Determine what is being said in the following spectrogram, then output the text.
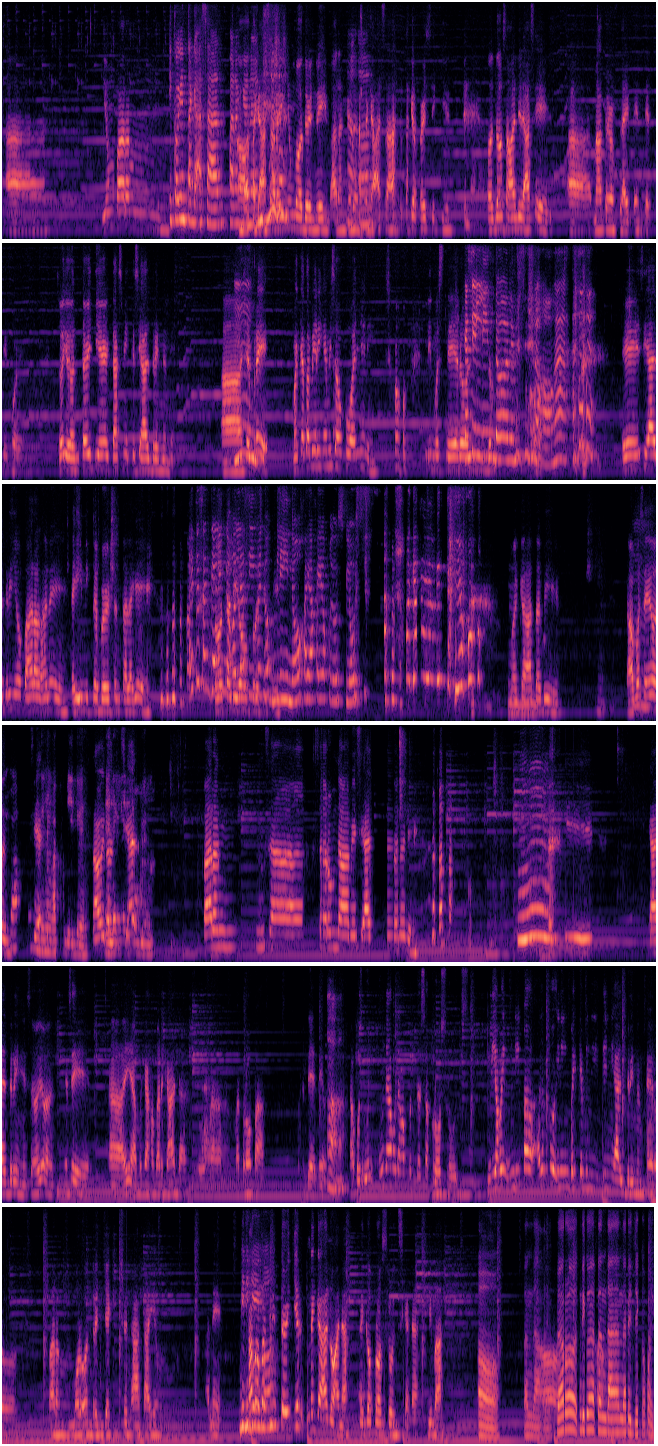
ah, yung parang Ikaw yung taga-asar, parang Oo, ganun. taga-asa rin yung modern way. Parang gano'n, Oo. taga-asa, taga-persecute. Although sa kanila kasi, uh, matter of life and death before. So yun, third year, classmate ko si Aldrin nun eh. Ah, Mm. Syempre, magkatabi rin kami sa upuan yun eh. So, limosnero. Kasi lindo, limusero. Oo nga. Eh, si Aldrin yung parang ano eh, tahimik na version talaga eh. Ay, tas ang galing na Totally Ola Simon opposite. of Lino, kaya kayo close-close. Magkakalapit kayo. Magkakatabi eh. Tapos Mm. ayun, si, Doon yung apelido eh. tawag doon, si, Al- parang sa sa room namin si Alto nun eh. Hmm. Si, si Aldrin eh. So yun. Kasi, ah yun nga, magkakabarkada. So, ah, matropa. And then, yun. Oo. Tapos, un- una ako nakapunta sa Crossroads. Hindi ako, hindi pa, alam ko, ini-invite kami ni, din ni Aldrin nun, pero parang more on rejection ata yung, ano eh. Binigay Tama ba mo. yung third year, nag-ano ka na? Nag-crossroads ka na, di ba? Oo. Tanda ko. Oo. Pero hindi ko natanda na na-reject ako eh.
